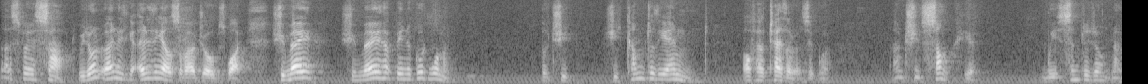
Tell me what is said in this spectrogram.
That's very sad. We don't know anything, anything else about Job's wife. She may, she may have been a good woman, but she, she'd come to the end of her tether, as it were, and she'd sunk here. We simply don't know.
